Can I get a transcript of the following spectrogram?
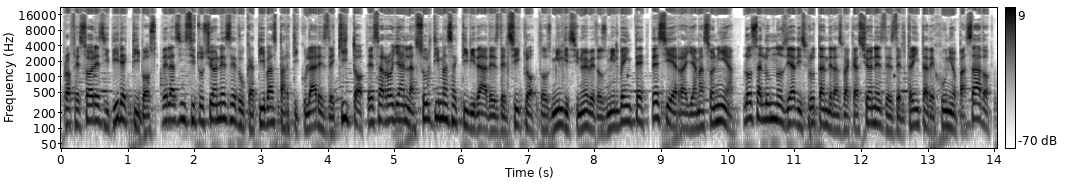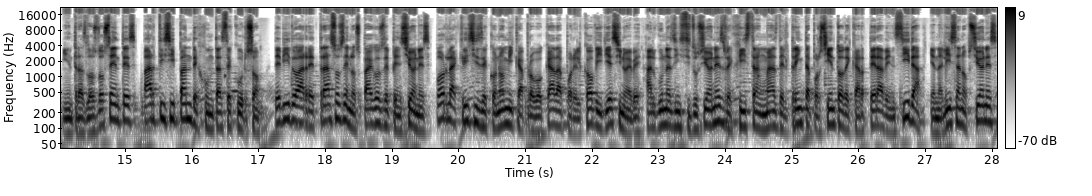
Profesores y directivos de las instituciones educativas particulares de Quito desarrollan las últimas actividades del ciclo 2019-2020 de Sierra y Amazonía. Los alumnos ya disfrutan de las vacaciones desde el 30 de junio pasado, mientras los docentes participan de juntas de curso. Debido a retrasos en los pagos de pensiones por la crisis económica provocada por el COVID-19, algunas instituciones registran más del 30% de de cartera vencida y analizan opciones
